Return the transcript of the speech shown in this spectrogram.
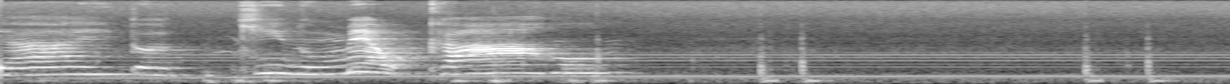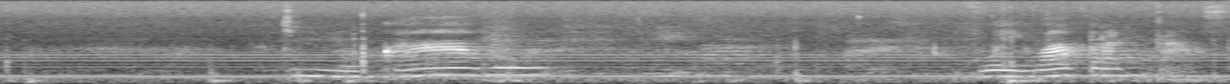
Ai, ai, tô aqui no meu carro. Aqui no meu carro. Vou ir lá pra casa.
